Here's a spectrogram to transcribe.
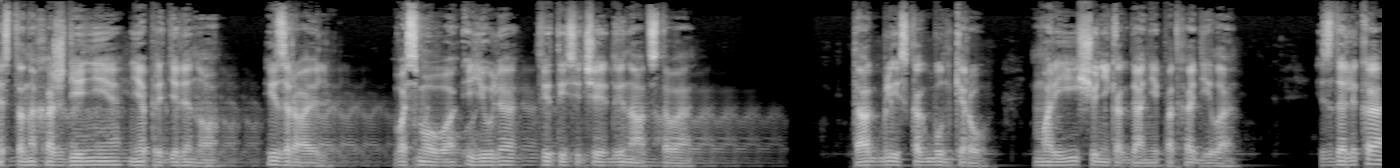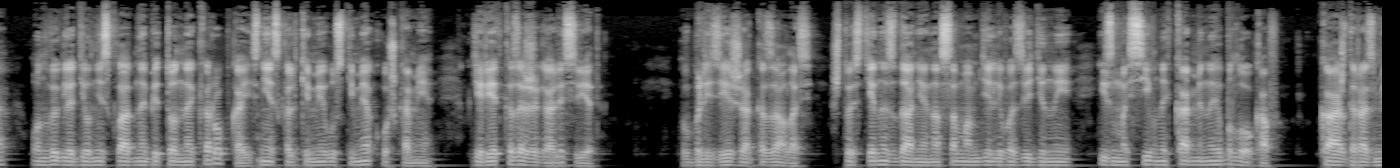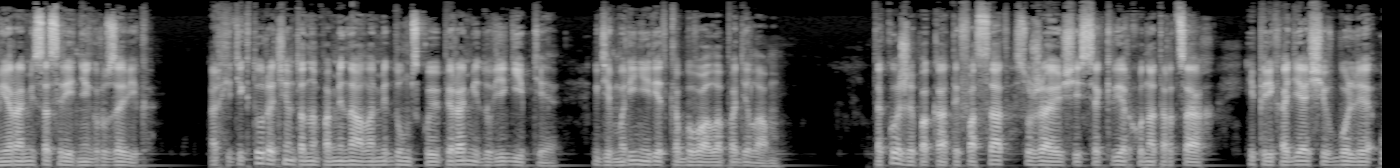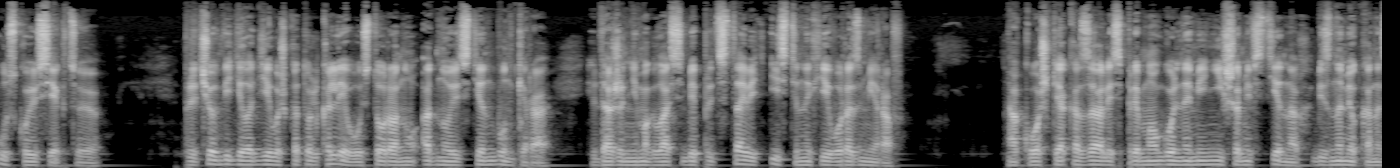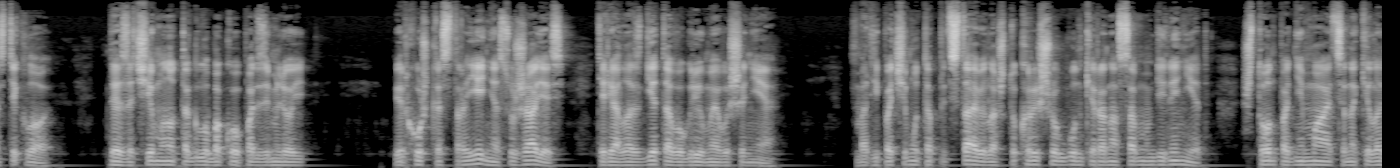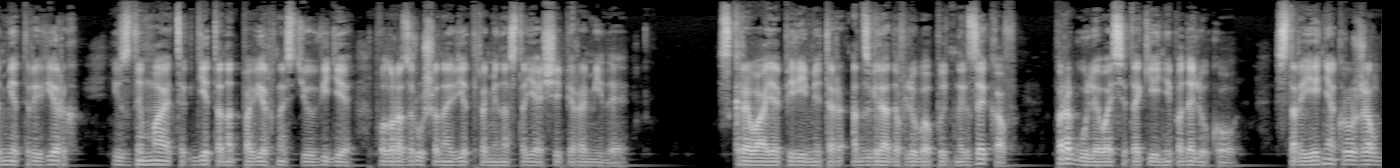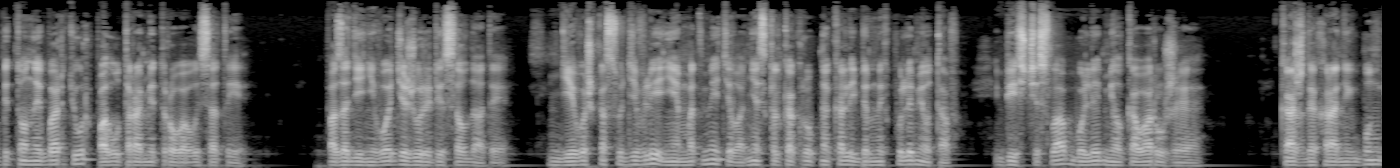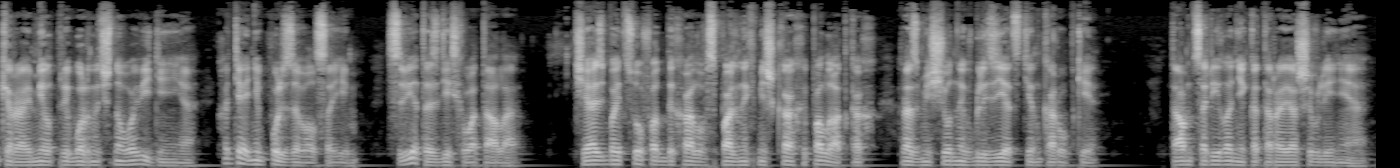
Местонахождение не определено. Израиль. 8 июля 2012. Так близко к бункеру Мария еще никогда не подходила. Издалека он выглядел нескладной бетонной коробкой с несколькими узкими окошками, где редко зажигали свет. Вблизи же оказалось, что стены здания на самом деле возведены из массивных каменных блоков, каждый размерами со средний грузовик. Архитектура чем-то напоминала Медумскую пирамиду в Египте, где Марине редко бывала по делам. Такой же покатый фасад, сужающийся кверху на торцах и переходящий в более узкую секцию. Причем видела девушка только левую сторону одной из стен бункера и даже не могла себе представить истинных его размеров. Окошки оказались прямоугольными нишами в стенах, без намека на стекло. Да и зачем оно так глубоко под землей? Верхушка строения, сужаясь, терялась где-то в угрюмой вышине. Мари почему-то представила, что крыши у бункера на самом деле нет, что он поднимается на километры вверх и вздымается где-то над поверхностью в виде полуразрушенной ветрами настоящей пирамиды. Скрывая периметр от взглядов любопытных зэков, прогуливаясь такие неподалеку, строение окружал бетонный бордюр полутораметровой высоты. Позади него дежурили солдаты. Девушка с удивлением отметила несколько крупнокалиберных пулеметов без числа более мелкого оружия. Каждый охранник бункера имел прибор ночного видения, хотя и не пользовался им. Света здесь хватало. Часть бойцов отдыхала в спальных мешках и палатках, размещенных вблизи от стен коробки. Там царило некоторое оживление.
